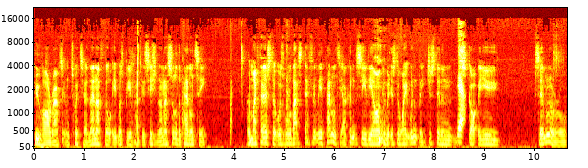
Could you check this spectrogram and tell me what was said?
hoo ha about it on Twitter, and then I thought it must be a bad decision, and I saw the penalty. And my first thought was, well, that's definitely a penalty. I couldn't see the argument as to why it wouldn't be. Justin and Yeah. Scott, are you similar or?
